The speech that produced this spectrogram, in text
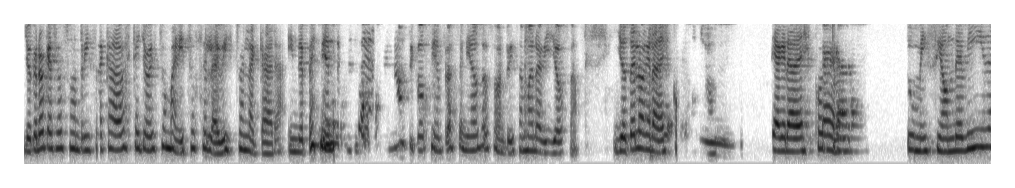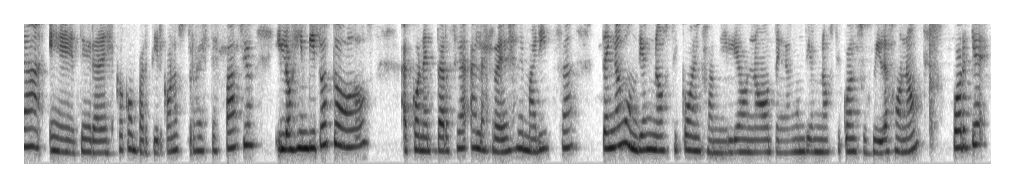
Yo creo que esa sonrisa cada vez que yo he visto a Maritza se la he visto en la cara, independientemente del diagnóstico, siempre has tenido esa sonrisa maravillosa. Yo te lo agradezco mucho. Te agradezco tu, misión de vida, eh, te agradezco compartir con nosotros este espacio y los invito a todos a conectarse a las redes de Maritza, tengan un diagnóstico en familia o no, tengan un diagnóstico en sus vidas o no, porque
